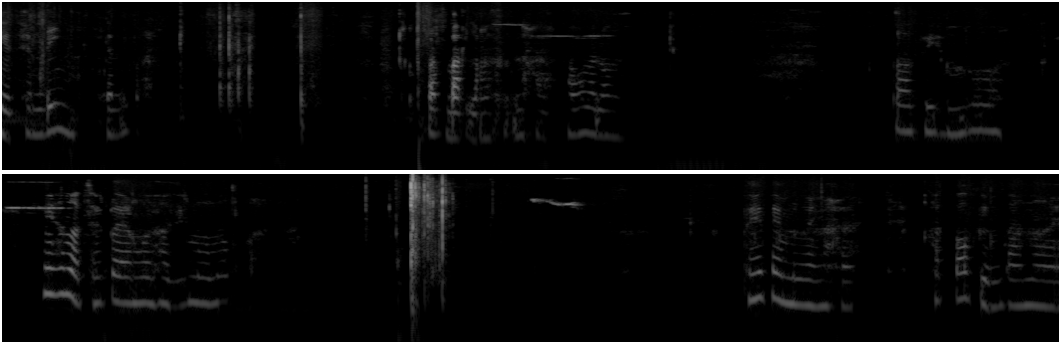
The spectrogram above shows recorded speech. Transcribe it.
เฉดเทนดิ้งกันดีกว่าปัดบัตรหลังสุดนะคะแล้วก็ลงตาสีชมพูไม่ถนัดใช้แปรงเลยค่ะที่มือมากกว่าให้เต็มเลยนะคะ คัดเป้าปิ่มตาหน่อย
